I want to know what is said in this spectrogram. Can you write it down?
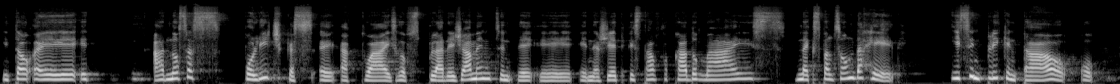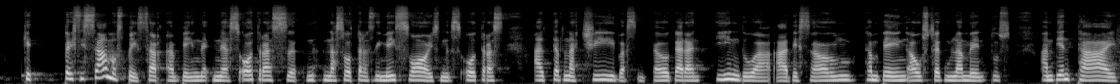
Então, eh, as nossas políticas eh, atuais, os planejamentos eh, energéticos estão focados mais na expansão da rede. Isso implica, então, que precisamos pensar também nas outras, nas outras dimensões, nas outras alternativas, então, garantindo a adesão também aos regulamentos ambientais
